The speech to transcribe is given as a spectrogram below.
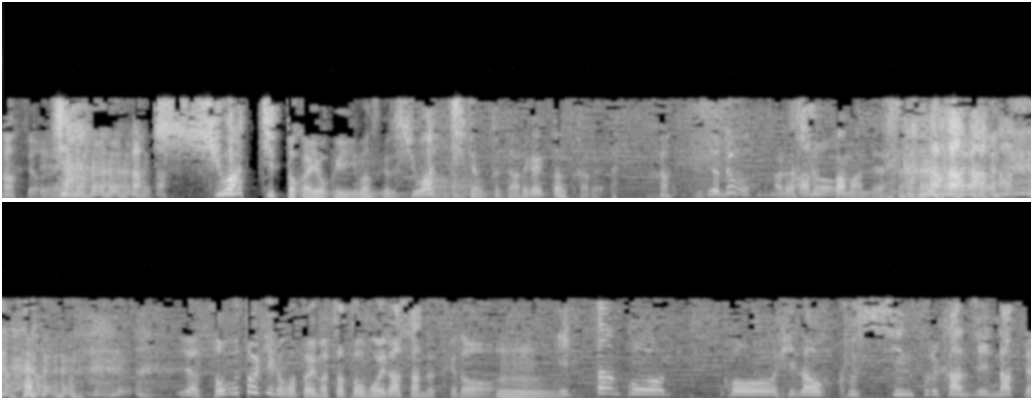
ますよね。じゃあ、シュワッチとかよく言いますけど、シュワッチなんか誰が言ったんですかねいや、でも、う。あれはスッパーマンじゃないですか。いや、飛ぶ時のことを今ちょっと思い出したんですけど、うん。一旦こう、こう、膝を屈伸する感じになって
